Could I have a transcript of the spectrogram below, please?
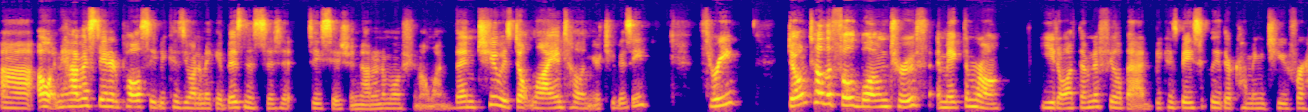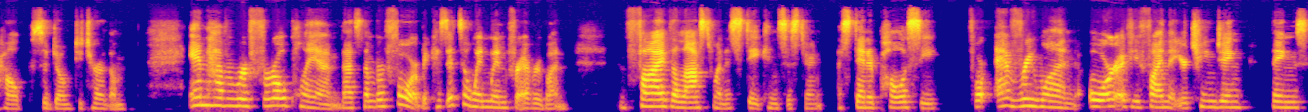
Uh, oh, and have a standard policy because you want to make a business decision, not an emotional one. Then, two is don't lie and tell them you're too busy. Three, don't tell the full blown truth and make them wrong. You don't want them to feel bad because basically they're coming to you for help, so don't deter them. And have a referral plan. That's number four because it's a win win for everyone. Five, the last one is stay consistent, a standard policy for everyone. Or if you find that you're changing things,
